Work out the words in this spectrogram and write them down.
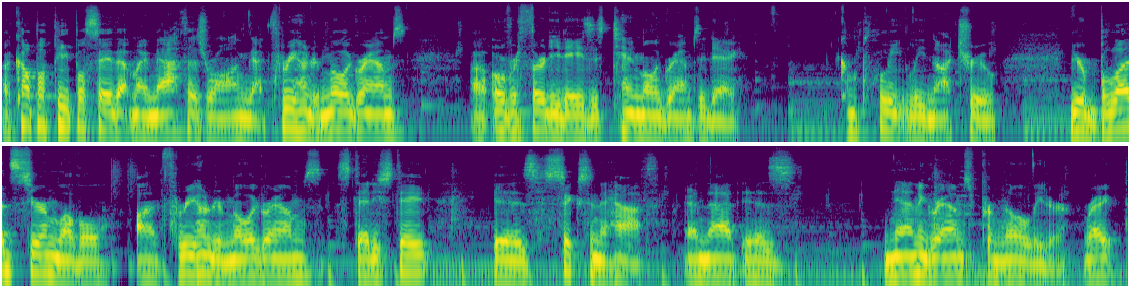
A couple people say that my math is wrong, that 300 milligrams uh, over 30 days is 10 milligrams a day. Completely not true. Your blood serum level on 300 milligrams steady state is six and a half, and that is nanograms per milliliter, right?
